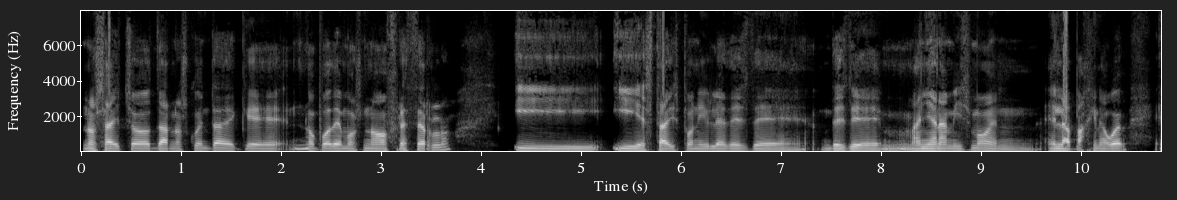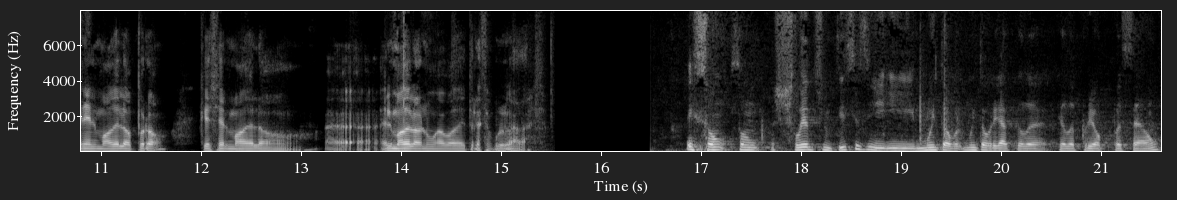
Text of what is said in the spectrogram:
nos ha hecho darnos cuenta de que no podemos no ofrecerlo y, y está disponible desde, desde mañana mismo en, en, la página web en el modelo Pro, que es el modelo, uh, el modelo nuevo de 13 pulgadas. E são, são excelentes notícias e, e, muito, muito obrigado pela, pela preocupação.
